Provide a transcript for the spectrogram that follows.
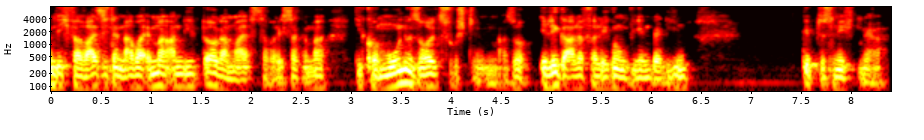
Und ich verweise dann aber immer an die Bürgermeister, weil ich sage immer, die Kommune soll zustimmen. Also illegale Verlegung wie in Berlin gibt es nicht mehr.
